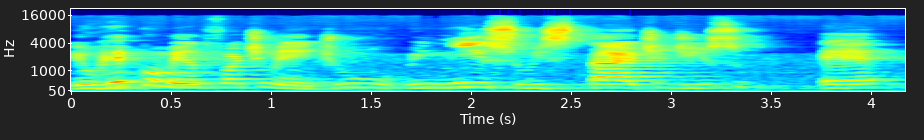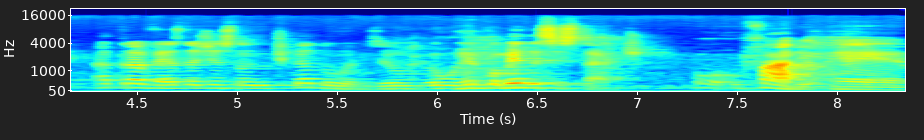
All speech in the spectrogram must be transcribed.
eu recomendo fortemente o início, o start disso é através da gestão de indicadores. Eu, eu recomendo esse start. Ô, Fábio, é,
